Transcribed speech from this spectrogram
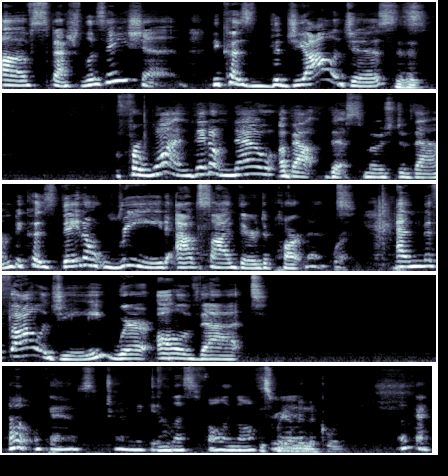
of specialization because the geologists Mm-hmm. for one they don't know about this most of them because they don't read outside their department Right. and mythology where all of that oh okay i was trying to make it No. less falling off This way, I'm in the corner. Okay.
